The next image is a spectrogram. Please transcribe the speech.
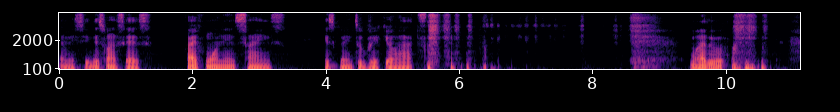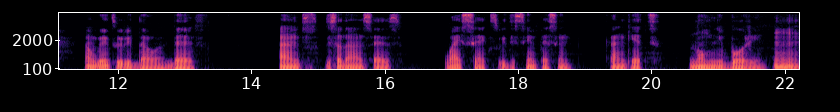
let me see. This one says five warning signs is going to break your heart. Madu, I'm going to read that one, Dev. And this other one says, Why sex with the same person can get normally boring? Hmm.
